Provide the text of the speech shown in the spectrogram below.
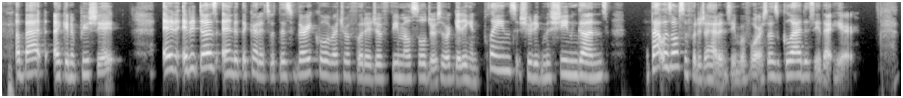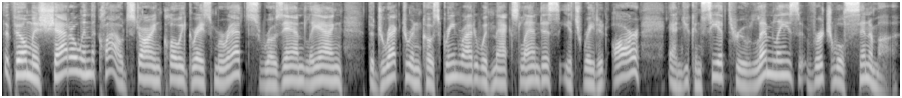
a bat I can appreciate. And, and, it does end at the credits with this very cool retro footage of female soldiers who are getting in planes, shooting machine guns, that was also footage I hadn't seen before. So I was glad to see that here. The film is Shadow in the Cloud, starring Chloe Grace Moretz, Roseanne Liang, the director and co screenwriter with Max Landis. It's rated R, and you can see it through Laemmle's Virtual Cinema.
